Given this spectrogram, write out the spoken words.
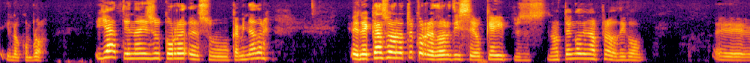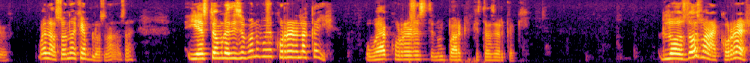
y lo compró. Y ya tiene ahí su, corre su caminadora. En el caso del otro corredor dice, ok, pues no tengo dinero, pero digo, eh, bueno, son ejemplos, ¿no? O sea, y este hombre dice, bueno, voy a correr en la calle. O voy a correr este, en un parque que está cerca aquí. Los dos van a correr.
